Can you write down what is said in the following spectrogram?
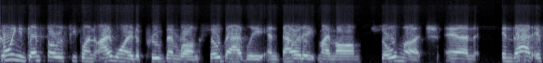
going against all those people and i wanted to prove them wrong so badly and validate my mom so much and in that if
